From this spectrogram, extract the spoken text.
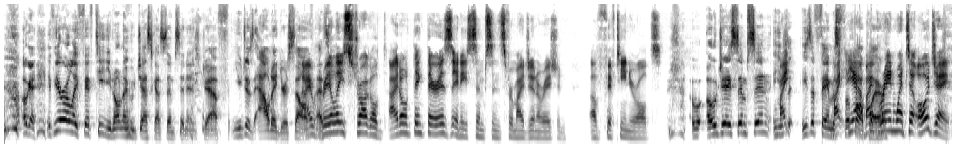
Okay. If you're only 15, you don't know who Jessica Simpson is, Jeff. you just outed yourself. I as- really struggled. I don't think there is any Simpsons for my generation of 15 year olds. OJ Simpson. He's, My- a, he's a famous My, football yeah, my brain went to OJ.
